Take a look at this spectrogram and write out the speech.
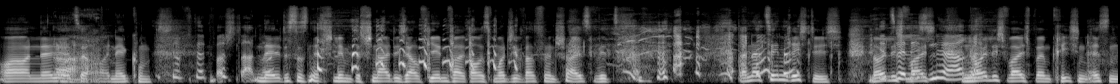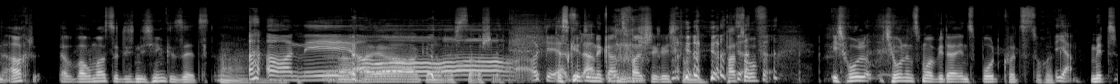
Oh, nee, jetzt, oh, nee, komm. Ich hab's nicht verstanden. Nee, das ist nicht schlimm. Das schneide ich auf jeden Fall raus. Moji, was für ein Scheißwitz. Dann erzählen richtig. Neulich war, ich neulich war ich beim Griechen essen. Ach, warum hast du dich nicht hingesetzt? Ah. Oh nee. Ah, ja, oh. genau, ist auch schlecht. Okay, Das geht in klar. eine ganz falsche Richtung. Pass auf, ich hole ich hol uns mal wieder ins Boot kurz zurück. Ja. Mit,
